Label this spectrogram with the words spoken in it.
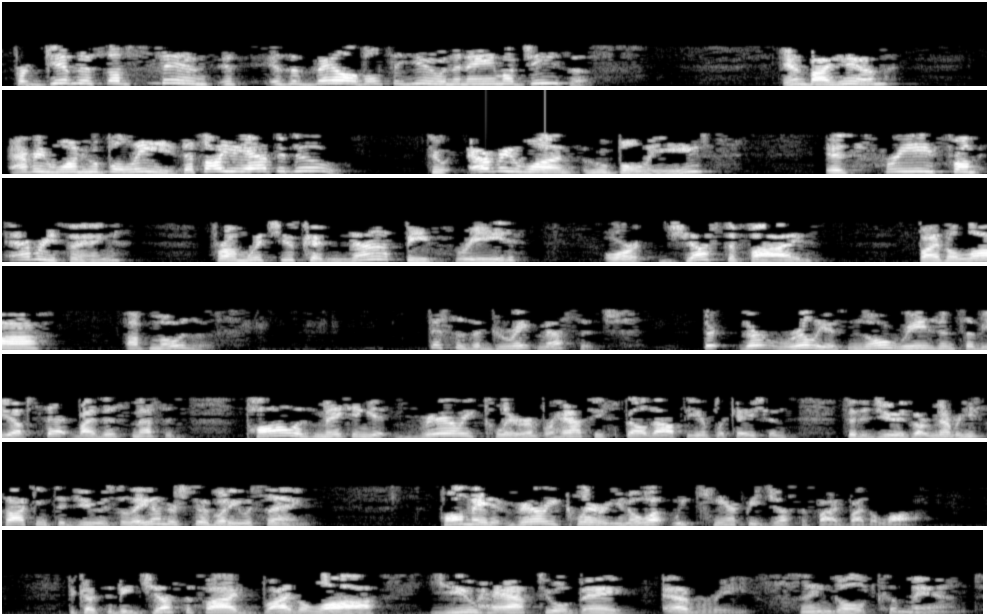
Forgiveness of sins is, is available to you in the name of Jesus. And by Him, everyone who believes. That's all you have to do. To everyone who believes is free from everything from which you could not be freed or justified by the law of Moses. This is a great message. There, there really is no reason to be upset by this message. Paul is making it very clear, and perhaps he spelled out the implications to the Jews, but remember, he's talking to Jews, so they understood what he was saying. Paul made it very clear, you know what? We can't be justified by the law. Because to be justified by the law, you have to obey every single command.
